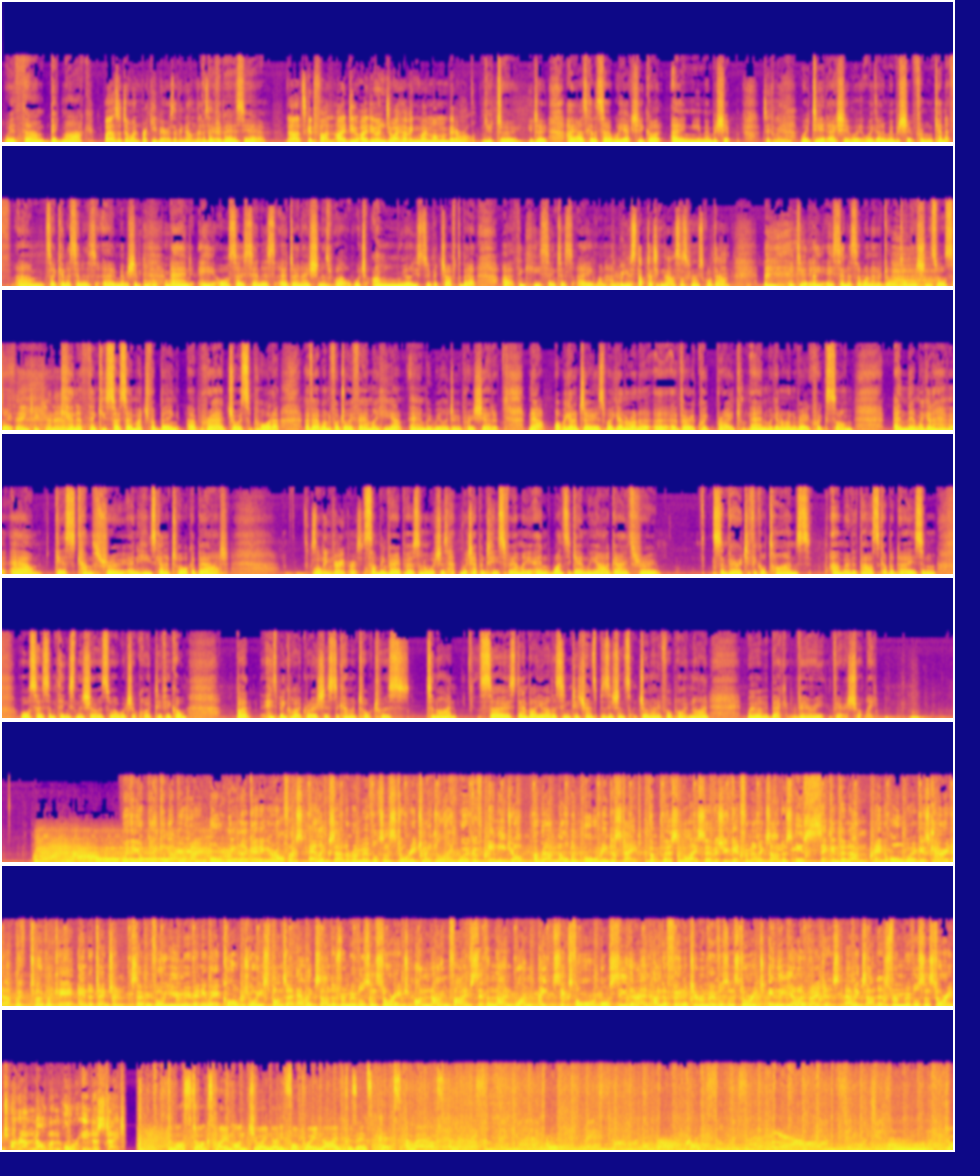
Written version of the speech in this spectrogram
with um, Big Mark. I also don't mind Brecky Bears every now and then The too. Becky Bears, yeah. No, it's good fun. I do I do enjoy having my mama bear role. You do, you do. Hey, I was going to say, we actually got a new membership. Did we? We did, actually. We, we got a membership from Kenneth. Um, so Kenneth sent us a membership, and he also sent us a donation as well, which I'm Oh. really super chuffed about. I think he sent us a 100 Will you stop touching the mouse? I was going to scroll down. He did. He, he sent us a $100 donation as well. So Thank you, Kenneth. Kenneth, thank you so, so much for being a proud Joy supporter of our wonderful Joy family here, and we really do appreciate it. Now, what we're going to do is we're going to run a, a, a very quick break, and we're going to run a very quick song, and then we're going to have our guest come through, and he's going to talk about Something well, very personal. something very personal, which is which happened to his family. And once again, we are going through some very difficult times um, over the past couple of days, and also some things in the show as well, which are quite difficult. But he's been quite gracious to come and talk to us tonight. So stand by. You are listening to Transpositions on Joy ninety four point nine. We will be back very, very shortly. Whether you're packing up your home or relocating your office, Alexander Removals and Storage make light work of any job around Melbourne or interstate. The personalised service you get from Alexander's is second to none, and all work is carried out with total care and attention. So before you move anywhere, call Joy sponsor Alexander's Removals and Storage on 95791864 or see their ad under Furniture Removals and Storage in the Yellow Pages. Alexander's Removals and Storage around Melbourne or interstate. The Lost Dogs Home on Joy 94.9 presents Pets Allowed.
